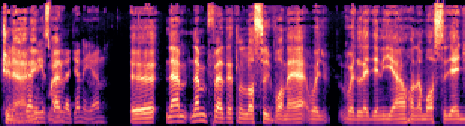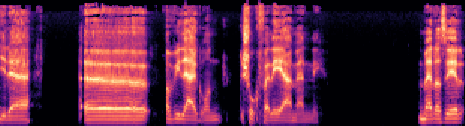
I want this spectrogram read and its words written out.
csinálni. részben mert- legyen ilyen? Ö, nem, nem feltétlenül az, hogy van-e, vagy, vagy legyen ilyen, hanem az, hogy ennyire ö, a világon sokfelé elmenni. Mert azért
